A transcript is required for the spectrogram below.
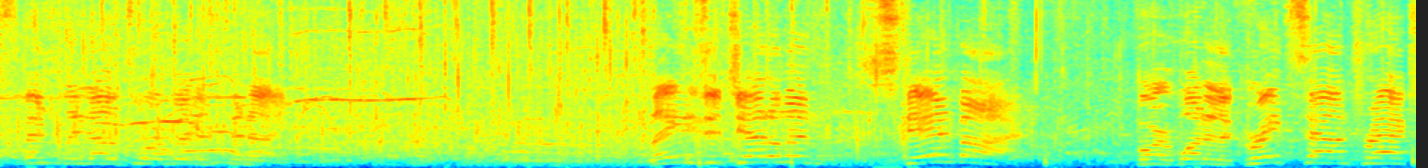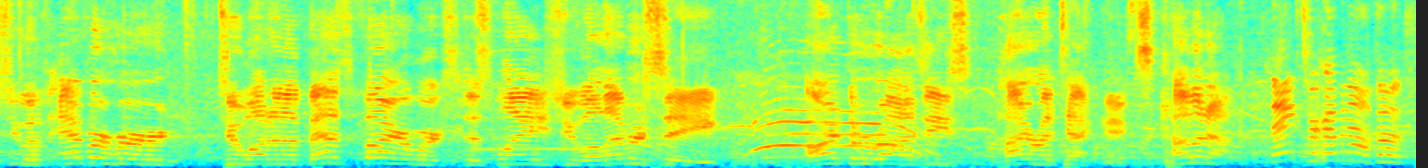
especially those who are with us tonight. Ladies and gentlemen, stand by for one of the great soundtracks you have ever heard to one of the best fireworks displays you will ever see, Arthur Rozzi's Pyrotechnics. Coming up. Thanks for coming out, folks.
